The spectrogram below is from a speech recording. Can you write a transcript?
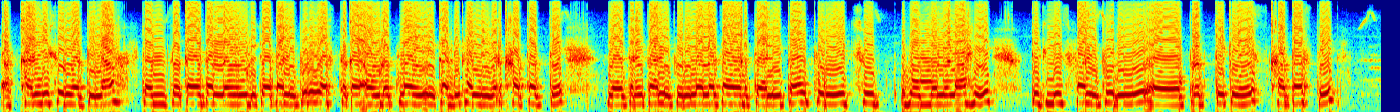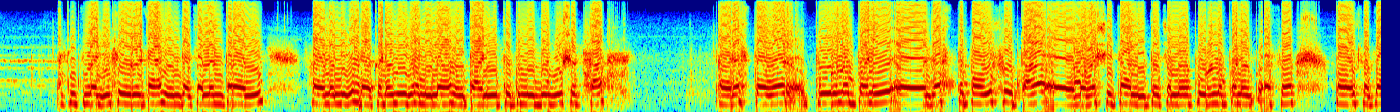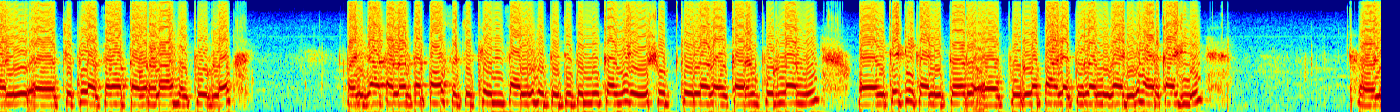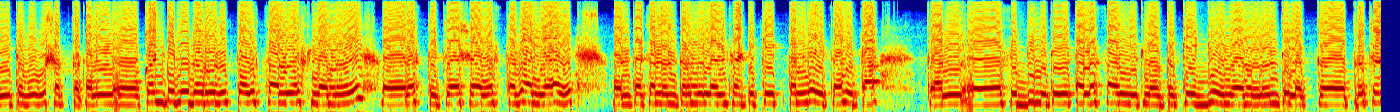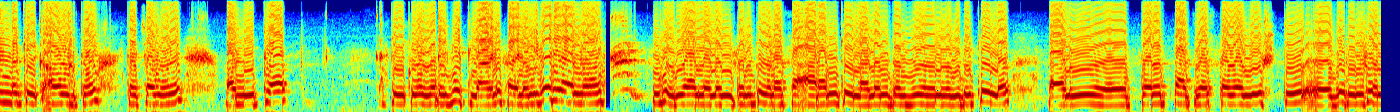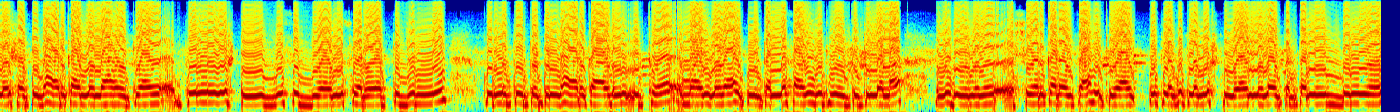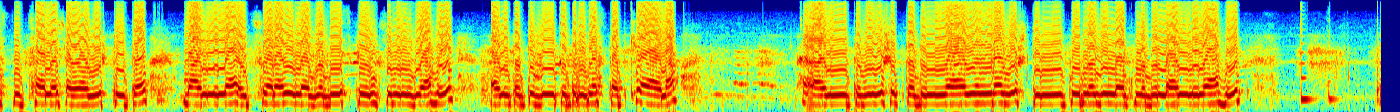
खाल्ली सुरुवातीला. त्यांचं काय त्यांना एवढी काय पाणीपुरी जास्त काय आवडत नाही. एखादी खाल्ली तर खातात ते. नाहीतरी पाणीपुरी मलाच आवडते. आणि तर पूर्वी सूट होम म्हणून आहे. तिथलीच पाणीपुरी मी प्रत्येक वेळेस खात असते. तीच माझी फेवरेट आहे. त्याच्यानंतर आम्ही फायनली घराकडे निघालेलो आहोत. आणि इथं तुम्ही बघू शकता रस्त्यावर पूर्णपणे जास्त पाऊस होता. मगाशी चालू त्याच्यामुळे पूर्णपणे असं पावसाचं आणि चिखलाचं वातावरण आहे पूर्ण. आणि जाताना तर पावसाचे थेंब चालू होते. तिथे मी काही व्हिडिओ शूट केला नाही कारण पूर्ण आम्ही एके ठिकाणी तर पूर्ण पाण्यातून आम्ही गाडी बाहेर काढली. आणि इथं बघू शकता कारण कंटिन्यू दररोज पाऊस चालू असल्यामुळे रस्त्याची अशी अवस्था झाली आहे. आणि त्याच्यानंतर मुलांसाठी केक पण घ्यायचा होता. कारण सिद्धीने ते येताना सांगितलं होतं केक घेऊन या म्हणून तिला प्रचंड केक आवडतो. त्याच्यामुळे आम्ही इथं केक वगैरे घेतला आणि फायनली घरी आलो. घरी आल्यानंतर थोडासा आराम केला नंतर जेवण वगैरे केलं आणि परत पाच वाजता या गोष्टी घरून ठेवण्यासाठी बाहेर काढलेल्या आहेत. या पूर्ण गोष्टी जी सिद्धी आणि सर्वात तिघींनी पूर्ण पोटातून बाहेर काढून इथं मांडलेल्या आहेत. मी त्यांना सांगितले होते की मला व्हिडिओमध्ये शेअर करायचं आहे किंवा कुठल्या कुठल्या गोष्टी मांडलेल्या आहेत तर त्यांनी एकदम व्यवस्थित छान अशा या गोष्टी इथं मांडलेल्या आहेत. स्वरा ही माझ्या बेस्ट फ्रेंडची मुलगी आहे आणि तर तिथे एकत्रित असतात खेळायला. आणि इथं बघू शकता तुम्ही या एवढ्या गोष्टींनी पूर्ण जिल्ह्यात मधून आणलेल्या आहेत.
